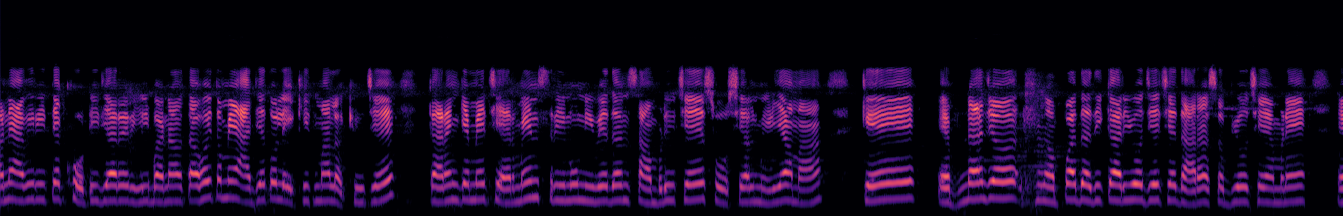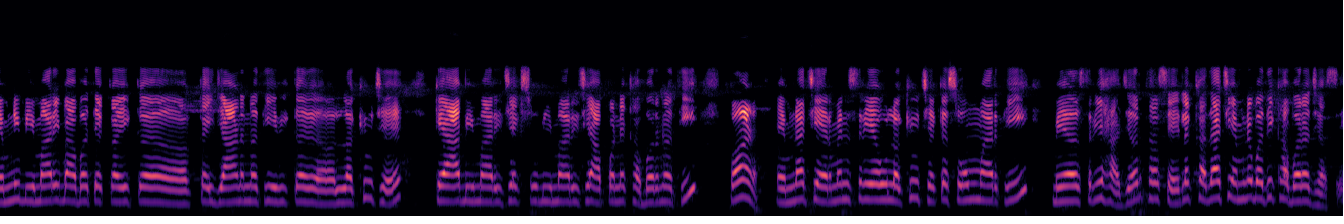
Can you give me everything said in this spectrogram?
અને આવી રીતે ખોટી જ્યારે રીલ બનાવતા હોય તો મેં આજે તો લેખિતમાં લખ્યું છે. કારણ કે મેં ચેરમેન શ્રીનું નિવેદન સાંભળ્યું છે સોશિયલ મીડિયામાં કે એમના જ પદ અધિકારીઓ જે છે, ધારાસભ્યો છે, એમણે એમની બીમારી બાબતે કંઈક, કંઈ જાણ નથી એવી લખ્યું છે કે આ બીમારી છે, શું બીમારી છે, આપણને ખબર નથી. પણ એમના ચેરમેન શ્રીએ એવું લખ્યું છે કે સોમવારથી મેયરશ્રી હાજર થશે. એટલે કદાચ એમને બધી ખબર જ હશે.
